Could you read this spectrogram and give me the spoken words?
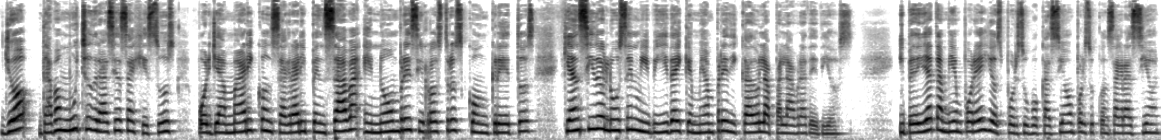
Yo daba muchas gracias a Jesús por llamar y consagrar y pensaba en hombres y rostros concretos que han sido luz en mi vida y que me han predicado la palabra de Dios. Y pedía también por ellos, por su vocación, por su consagración.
